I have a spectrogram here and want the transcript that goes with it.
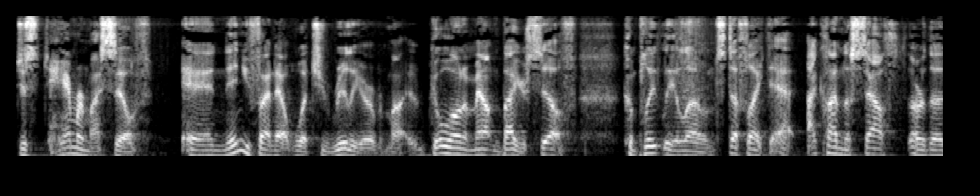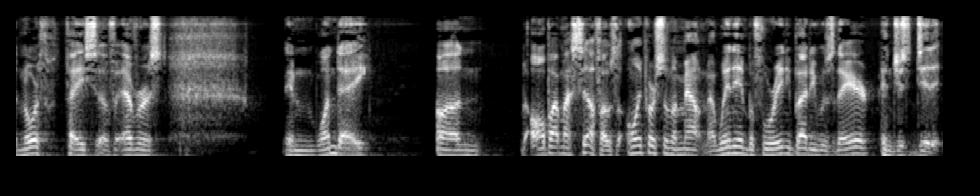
just hammer myself. And then you find out what you really are. Go on a mountain by yourself, completely alone, stuff like that. I climbed the south or the north face of Everest in one day on all by myself. I was the only person on the mountain. I went in before anybody was there and just did it.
